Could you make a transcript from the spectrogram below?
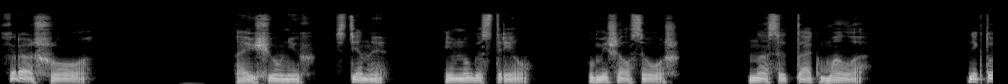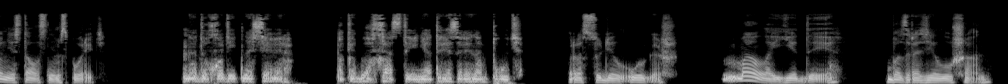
хорошо». «А еще у них стены и много стрел», — вмешался Ош. «Нас и так мало». Никто не стал с ним спорить. «Надо уходить на север, пока блохастые не отрезали нам путь», — рассудил Ургаш. «Мало еды», — возразил Ушан.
